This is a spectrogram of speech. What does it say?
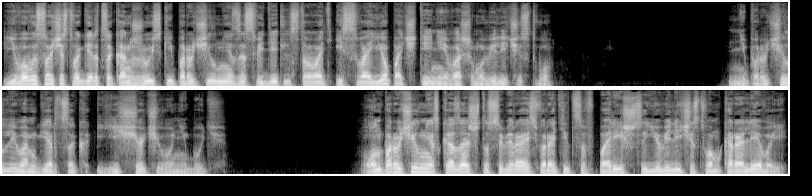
его высочество герцог Анжуйский поручил мне засвидетельствовать и свое почтение вашему величеству. Не поручил ли вам герцог еще чего-нибудь? Он поручил мне сказать, что собираясь воротиться в Париж с ее величеством королевой,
